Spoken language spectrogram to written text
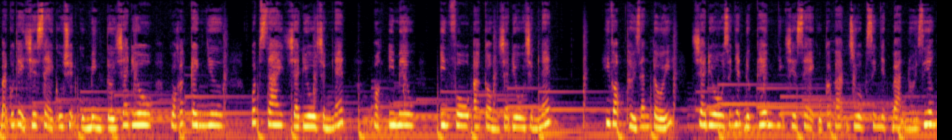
Bạn có thể chia sẻ câu chuyện của mình tới radio qua các kênh như website radio.net hoặc email info.radio.net. Hy vọng thời gian tới, Radio sẽ nhận được thêm những chia sẻ của các bạn du học sinh Nhật Bản nói riêng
